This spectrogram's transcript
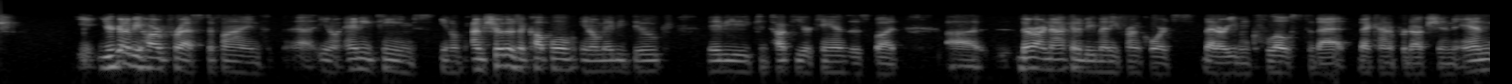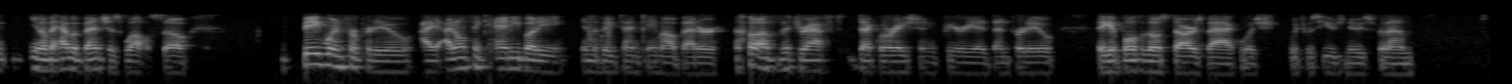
you're going to be hard pressed to find. Uh, you know any teams. You know I'm sure there's a couple. You know maybe Duke, maybe Kentucky or Kansas, but uh, there are not going to be many front courts that are even close to that that kind of production. And you know they have a bench as well, so big win for Purdue. I, I don't think anybody in the Big Ten came out better of the draft declaration period than Purdue. They get both of those stars back, which which was huge news for them.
